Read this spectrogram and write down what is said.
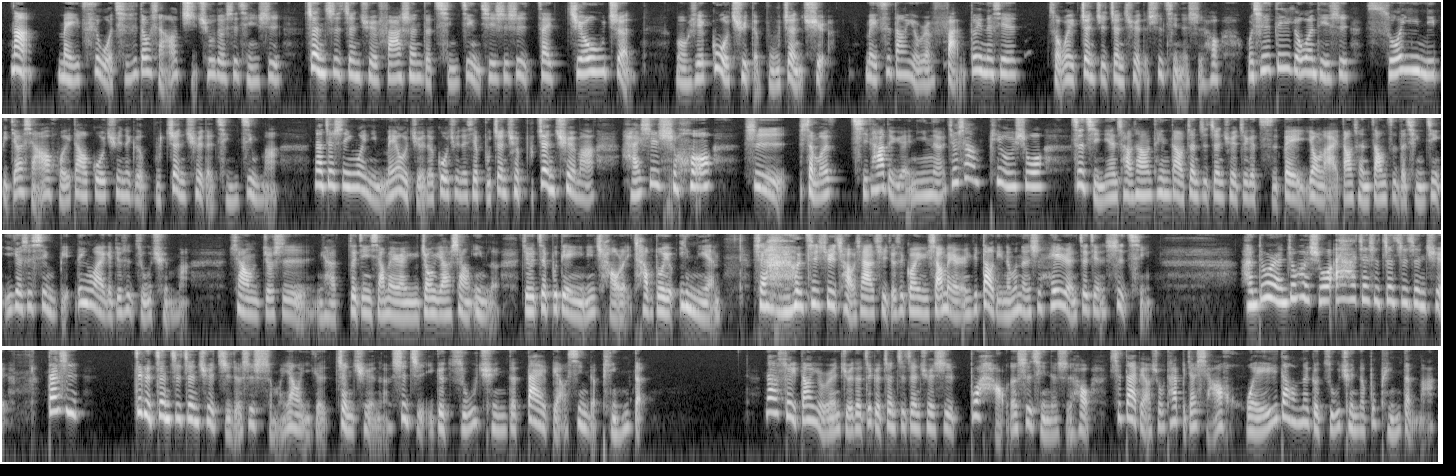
那每一次我其实都想要指出的事情是，政治正确发生的情境，其实是在纠正某些过去的不正确。每次当有人反对那些所谓政治正确的事情的时候，我其实第一个问题是：所以你比较想要回到过去那个不正确的情境吗？那这是因为你没有觉得过去那些不正确不正确吗？还是说 是什么其他的原因呢？就像譬如说这几年常常听到“政治正确”这个词被用来当成脏字的情境，一个是性别，另外一个就是族群嘛。像就是你看，最近小美人鱼终于要上映了，就是这部电影已经炒了差不多有一年，现在还要继续炒下去，就是关于小美人鱼到底能不能是黑人这件事情。很多人就会说：“哎呀，这是政治正确。”但是，这个政治正确指的是什么样一个正确呢？是指一个族群的代表性的平等。那所以，当有人觉得这个政治正确是不好的事情的时候，是代表说他比较想要回到那个族群的不平等吗？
